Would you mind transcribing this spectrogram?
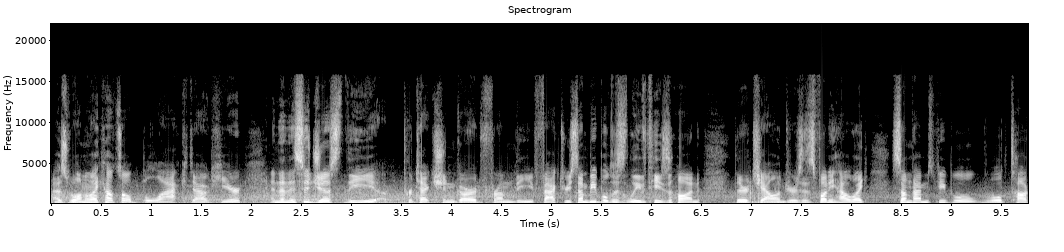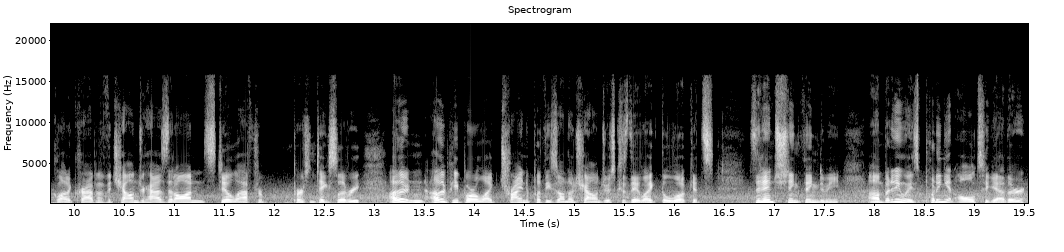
as well. And I like how it's all blacked out here. And then this is just the protection guard from the factory. Some people just leave these on their Challengers. It's funny how like sometimes people will talk a lot of crap if a Challenger has it on still after person takes delivery. Other other people are like trying to put these on their Challengers because they like the look. It's it's an interesting thing to me. Um, but anyways, putting it all together,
